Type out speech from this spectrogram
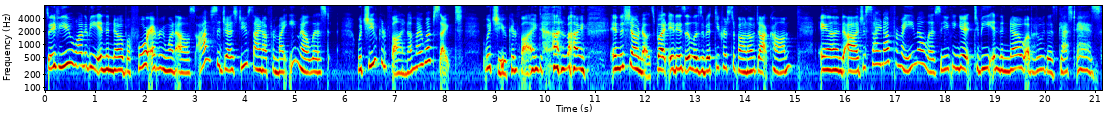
So if you want to be in the know before everyone else, I suggest you sign up for my email list, which you can find on my website, which you can find on my in the show notes. But it is elizabethdicristofano.com. And uh, just sign up for my email list so you can get to be in the know of who this guest is.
